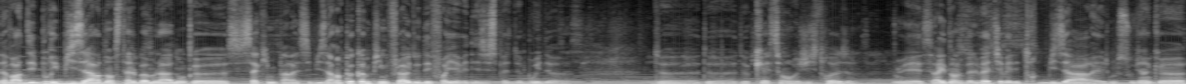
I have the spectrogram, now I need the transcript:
d'avoir des bruits bizarres dans cet album là donc euh, c'est ça qui me paraissait bizarre. Un peu comme Pink Floyd où des fois il y avait des espèces de bruits de, de, de, caisses enregistreuses. Mais c'est vrai que dans le Velvet il y avait des trucs bizarres. Et je me souviens que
